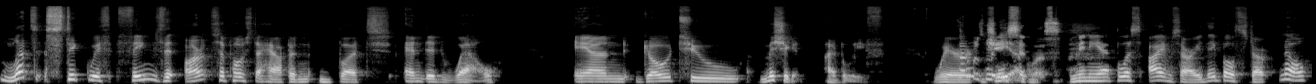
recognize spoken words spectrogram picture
Let's stick with things that aren't supposed to happen but ended well and go to Michigan, I believe, where Jason Minneapolis. Minneapolis. I'm sorry, they both start. No.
